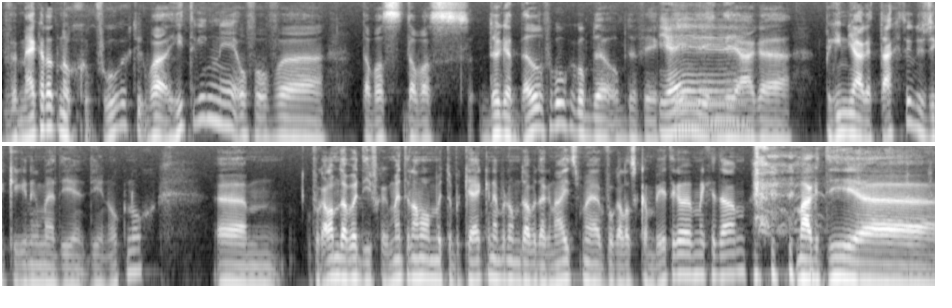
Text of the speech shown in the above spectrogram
Voor mij dat nog vroeger... Wat, Hittering? Nee. Of... of dat, was, dat was de rebel vroeger op de, op de VRT ja, ja, ja, in de jaren, begin jaren tachtig. Dus ik herinner mij die, die ook nog. Um, Vooral omdat we die fragmenten allemaal moeten bekijken hebben, omdat we daarna iets met Voor Alles Kan Beter hebben mee gedaan. maar die... Uh,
